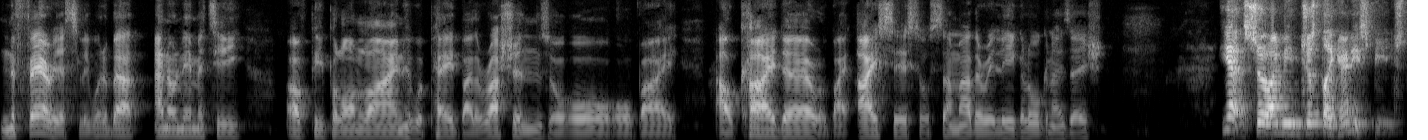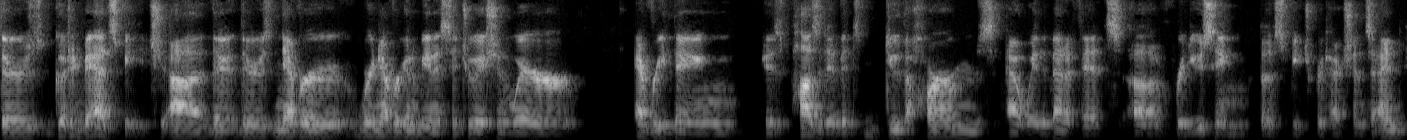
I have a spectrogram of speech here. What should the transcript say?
nefariously? What about anonymity of people online who were paid by the Russians or, or, or by Al Qaeda or by ISIS or some other illegal organization? Yeah, so I mean, just like any speech, there's good and bad speech. Uh, there, there's never, we're never going to be in a situation where everything is positive. It's do the harms outweigh the benefits of reducing those speech protections? And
